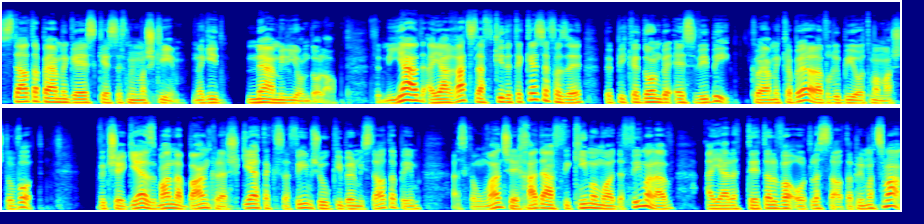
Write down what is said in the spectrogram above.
סטארט-אפ היה מגייס כסף ממשקיעים, נגיד 100 מיליון דולר, ומיד היה רץ להפקיד את הכסף הזה בפיקדון ב-SVB, כי הוא היה מקבל עליו ריביות ממש טובות. וכשהגיע הזמן לבנק להשקיע את הכספים שהוא קיבל מסטארט-אפים, אז כמובן שאחד האפיקים המועדפים עליו היה לתת הלוואות לסטארט-אפים עצמם.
